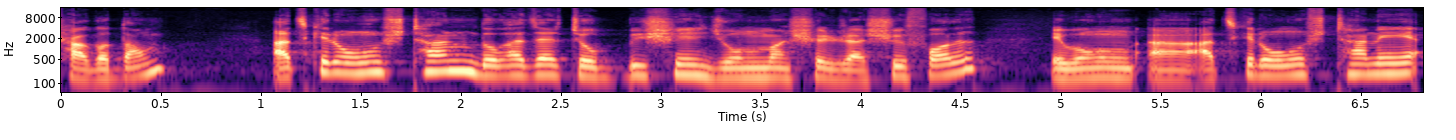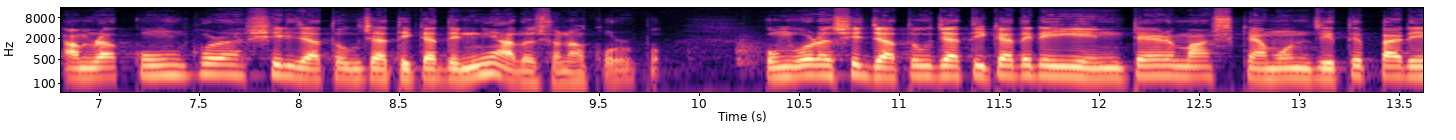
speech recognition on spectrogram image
স্বাগতম। আজকের অনুষ্ঠান দু হাজার চব্বিশে জুন মাসের রাশিফল এবং আজকের অনুষ্ঠানে আমরা কুম্ভ রাশির জাতক জাতিকাদের নিয়ে আলোচনা করব। কুম্ভ রাশির জাতক জাতিকাদের এই এন্টায়ার মাস কেমন যেতে পারে,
